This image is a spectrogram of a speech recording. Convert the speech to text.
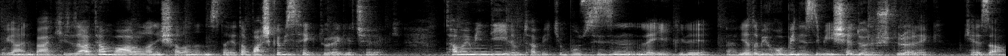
bu. Yani belki zaten var olan iş alanınızda ya da başka bir sektöre geçerek. Tam emin değilim tabii ki. Bu sizinle ilgili e, ya da bir hobinizi bir işe dönüştürerek keza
